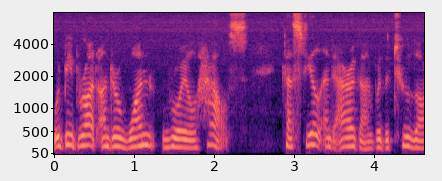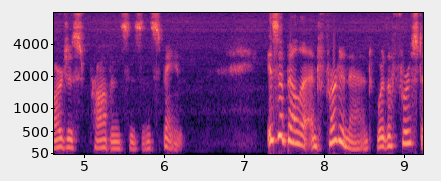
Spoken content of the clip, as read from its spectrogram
would be brought under one royal house. Castile and Aragon were the two largest provinces in Spain. Isabella and Ferdinand were the first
